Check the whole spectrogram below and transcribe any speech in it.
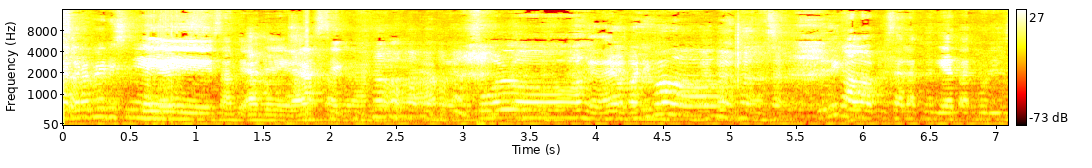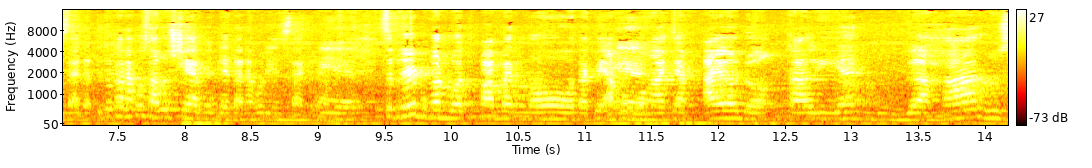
Instagramnya di sini ya. guys. Eh, nanti ada ya Asik. Follow ya? Jangan lupa di follow. Jadi kalau bisa lihat kegiatanku di Instagram itu kan aku selalu share kegiatan aku di Instagram. Iya. Sebenarnya bukan buat pamer no, tapi aku Iya. mau ngajak ayo dong kalian juga harus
